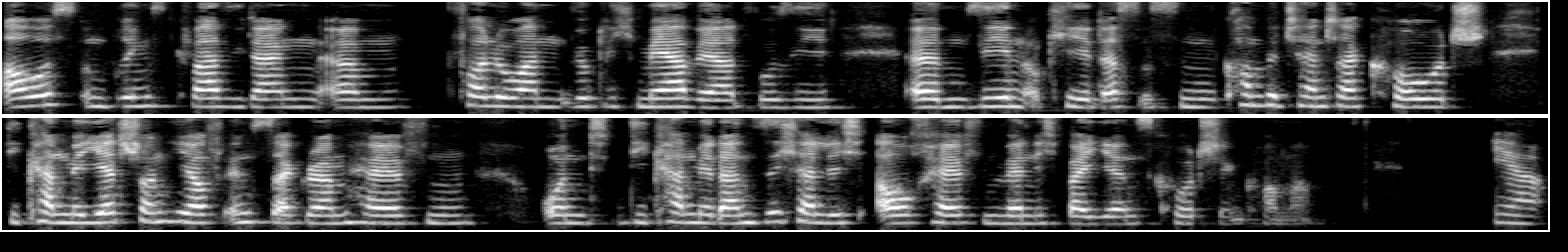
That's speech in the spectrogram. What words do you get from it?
aus und bringst quasi deinen ähm, Followern wirklich Mehrwert, wo sie ähm, sehen, okay, das ist ein kompetenter Coach, die kann mir jetzt schon hier auf Instagram helfen und die kann mir dann sicherlich auch helfen, wenn ich bei ihr ins Coaching komme. Ja,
